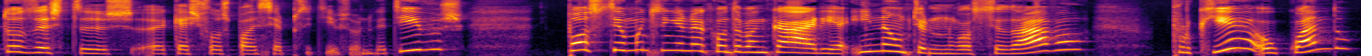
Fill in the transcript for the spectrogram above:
Todos estes uh, cash flows podem ser positivos ou negativos. Posso ter muito dinheiro na conta bancária e não ter um negócio saudável. Porquê ou quando?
